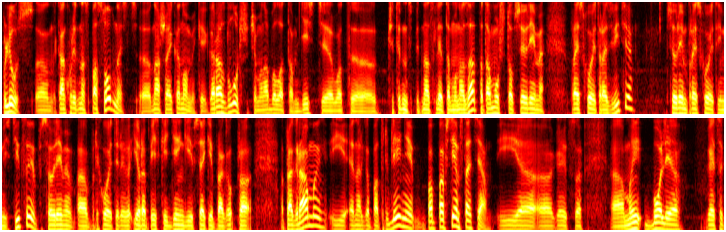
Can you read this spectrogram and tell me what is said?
Плюс э, конкурентоспособность э, нашей экономики гораздо лучше, чем она была там 10, э, вот, 14-15 лет тому назад, потому что все время происходит развитие, все время происходят инвестиции, все время приходят европейские деньги и всякие про, про, программы и энергопотребление по, по всем статьям. И, а, говорится, мы более говорится,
